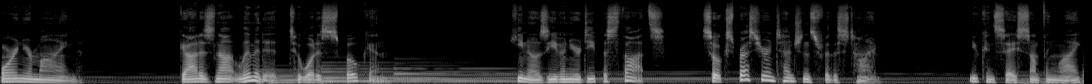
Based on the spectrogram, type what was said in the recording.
or in your mind God is not limited to what is spoken. He knows even your deepest thoughts, so express your intentions for this time. You can say something like,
